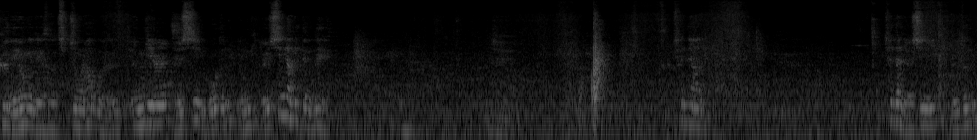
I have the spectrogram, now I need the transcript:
그 내용에 대해서 집중을 하고 연- 연기를 열심히 뭐든 연기 열심히 하기 때문에 이제 최대한 최대한 열심히 뭐든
